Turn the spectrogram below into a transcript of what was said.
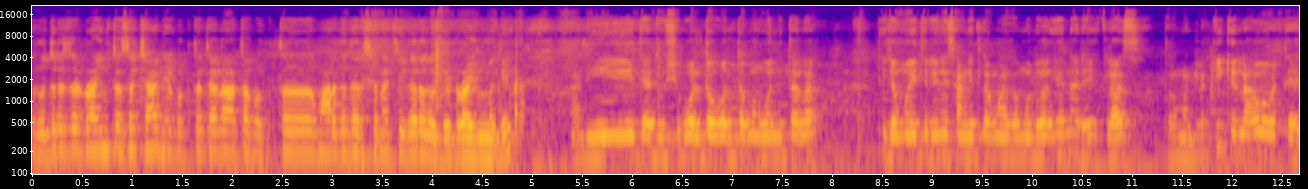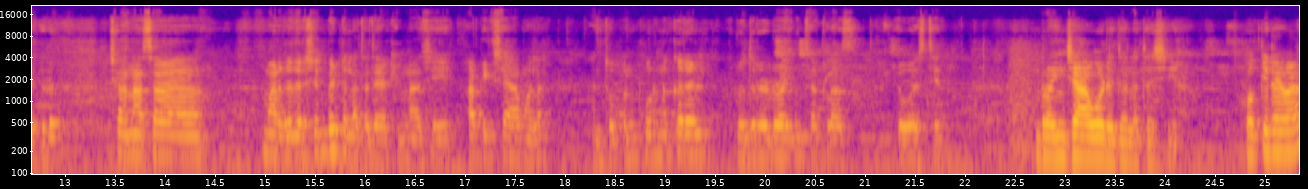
रुद्रचं ड्रॉइंग तसं छान आहे. फक्त त्याला आता फक्त मार्गदर्शनाची गरज होती ड्रॉईंगमध्ये आणि त्या दिवशी बोलता बोलता मग वनिताला तिच्या मैत्रिणी सांगितलं माझा मुलगा घेणार आहे क्लास तर म्हटलं ठीक आहे लावा त्याकडं छान असा मार्गदर्शन भेटेल आता त्याकडनं. अशी अपेक्षा आहे आम्हाला. आणि तो पण पूर्ण करेल रुद्र ड्रॉईंगचा क्लास व्यवस्थित. ड्रॉईंगची आवड आहे त्याला तशी. हो की नाही बाळा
